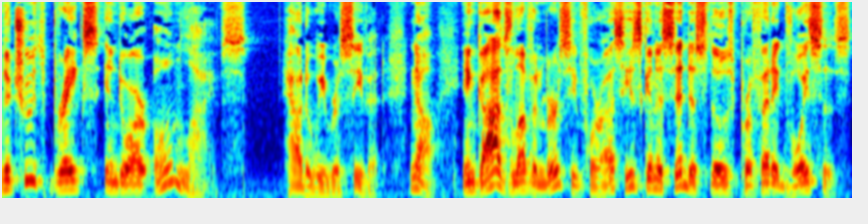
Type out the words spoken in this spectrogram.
the truth breaks into our own lives, how do we receive it? Now, in God's love and mercy for us, He's going to send us those prophetic voices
